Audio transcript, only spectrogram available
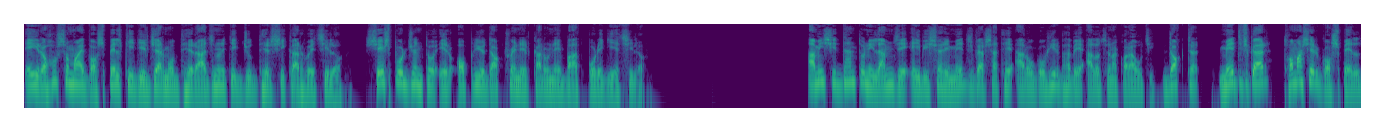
এই রহস্যময় গসপেলকি গির্জার মধ্যে রাজনৈতিক যুদ্ধের শিকার হয়েছিল, শেষ পর্যন্ত এর অপ্রিয় ডক্ট্রেনের কারণে বাদ পড়ে গিয়েছিল। আমি সিদ্ধান্ত নিলাম যে এই বিষয়ে মেজগার সাথে আরও গভীরভাবে আলোচনা করা উচিত। ডক্টর মেজগার থমাসের গসপেল,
